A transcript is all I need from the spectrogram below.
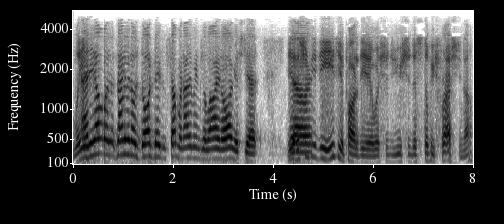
lazy. And you know what? It's not even those dog days in summer. Not even July and August yet. yeah, no, this I- should be the easier part of the year, where should you should just still be fresh, you know.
